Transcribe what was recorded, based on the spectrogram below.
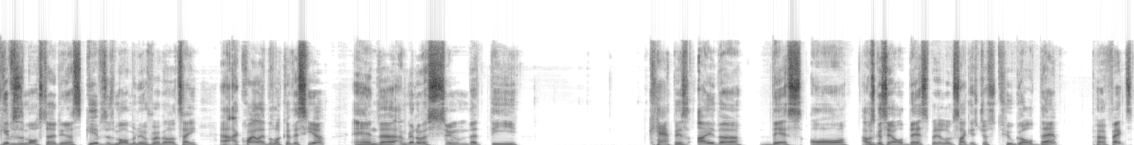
gives us more sturdiness, gives us more maneuverability. Uh, I quite like the look of this here. And uh, I'm going to assume that the cap is either this or, I was going to say all this, but it looks like it's just two gold there. Perfect.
